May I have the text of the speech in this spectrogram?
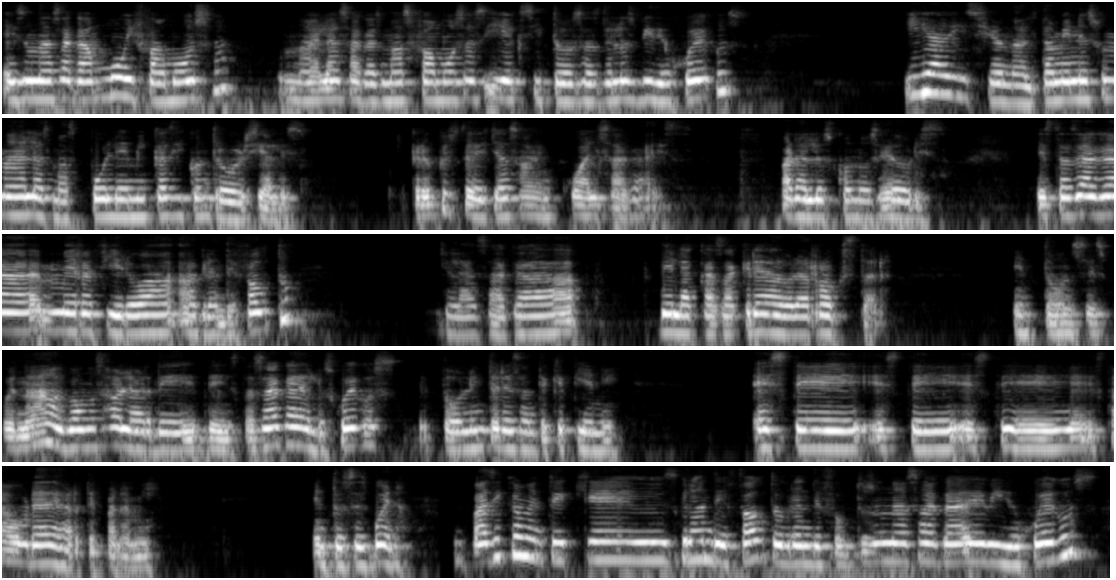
Es una saga muy famosa, una de las sagas más famosas y exitosas de los videojuegos. Y adicional, también es una de las más polémicas y controversiales. Creo que ustedes ya saben cuál saga es, para los conocedores. Esta saga me refiero a, Grande Fauto, la saga de la casa creadora Rockstar. Entonces, pues nada, hoy vamos a hablar de, esta saga, de los juegos, de todo lo interesante que tiene este, este, este, esta obra de arte para mí. Entonces, bueno, básicamente, ¿qué es Grande Fauto? Grande Fauto es una saga de videojuegos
